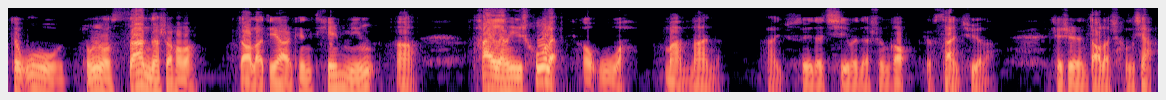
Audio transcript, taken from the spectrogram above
这雾总有散的时候啊。到了第二天天明啊，太阳一出来，这个雾啊，慢慢的啊，随着气温的升高就散去了。这些人到了城下，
